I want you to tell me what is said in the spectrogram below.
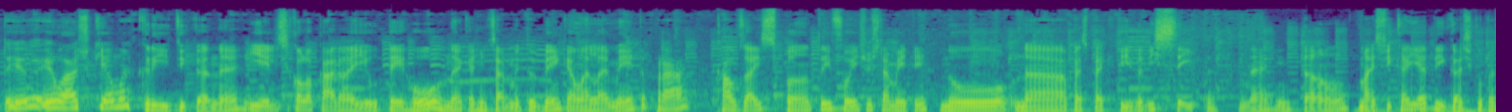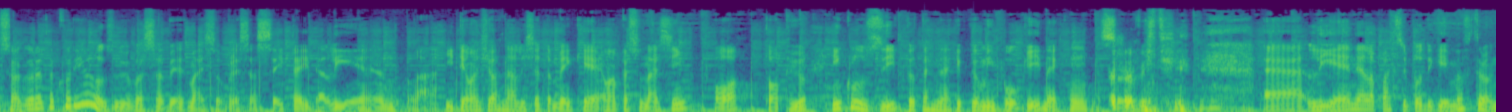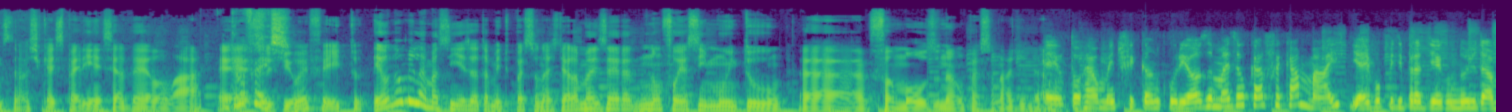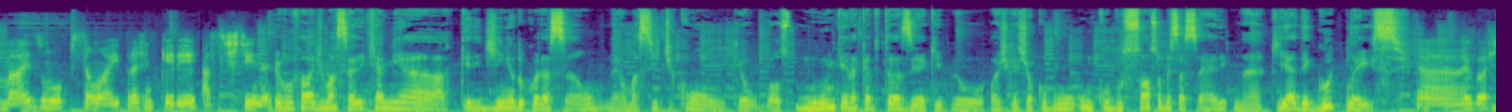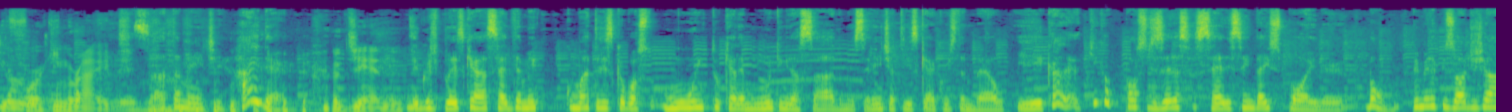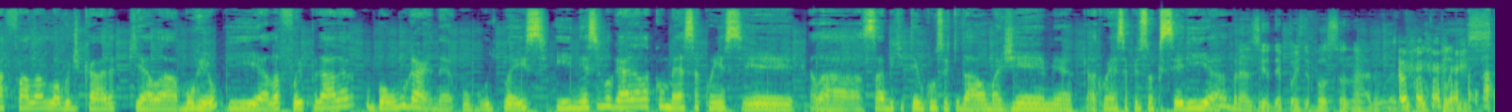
eu, eu acho que é uma crítica, né? E eles colocaram aí o terror, né? Que a gente sabe muito bem que é um elemento para causar espanto e foi justamente no na perspectiva de seita, né? Então, mas fica aí a dica. Acho que o pessoal agora tá curioso, viu? Pra saber mais sobre essa seita aí da Liane lá. E tem uma jornalista também que é uma personagem, ó, top, viu? Inclusive, pra eu terminar aqui, porque eu me empolguei, né, com o Servant. é, Liane, ela participou de Game of Thrones, então acho que a experiência dela lá é, surgiu o efeito. Eu não me lembro, assim, exatamente o personagem dela, mas era, não foi, assim, muito uh, famoso, não, o personagem dela. É, eu tô realmente ficando curiosa, mas eu quero ficar mais. E aí vou pedir pra Diego nos dar mais uma opção aí pra gente querer assistir, né? Eu vou falar de uma série que é a minha queridinha do coração, né? Uma sitcom que eu gosto muito e ainda quero trazer aqui pro podcast Eu Cubo um cubo só sobre essa série, né? Que é The Good Place. Ah, eu gosto you muito. Forking right. Exatamente. Hi there! Janet. The Good Place, que é a série também com uma atriz que eu gosto muito, que ela é muito engraçada, uma excelente atriz que é a Kristen Bell. E, cara, o que, que eu posso dizer dessa série sem dar spoiler? Bom, o primeiro episódio já fala logo de cara que ela morreu e ela foi para o bom lugar, né? O Good Place. E nesse lugar ela começa a conhecer, ela sabe que tem o conceito da alma gêmea, que ela conhece a pessoa que seria. O Brasil depois do Bolsonaro, né? Do Good Place.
